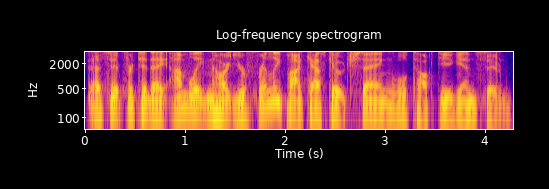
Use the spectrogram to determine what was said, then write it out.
that's it for today. I'm Leighton Hart, your friendly podcast coach, saying we'll talk to you again soon.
